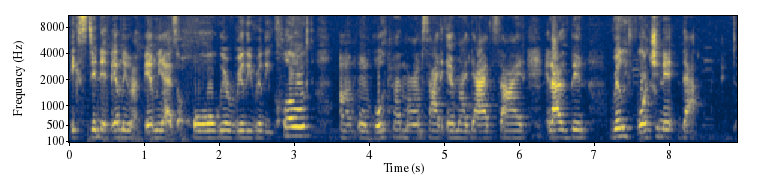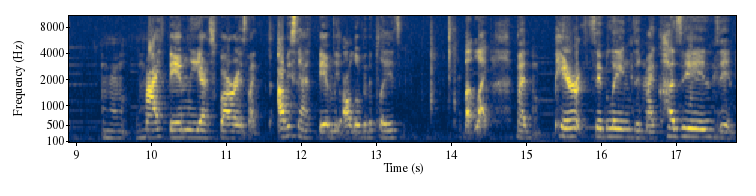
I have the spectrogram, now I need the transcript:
extended family, my family as a whole. We're really, really close um, on both my mom's side and my dad's side. And I've been really fortunate that my family as far as like obviously I have family all over the place but like my parents siblings and my cousins and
